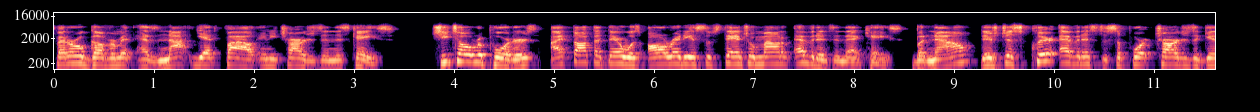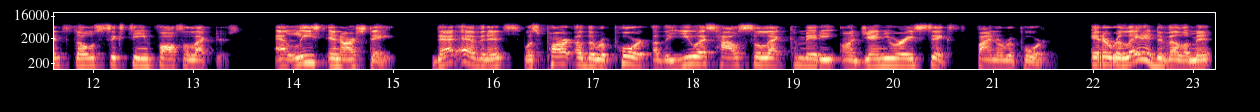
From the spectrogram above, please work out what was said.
federal government has not yet filed any charges in this case. She told reporters, I thought that there was already a substantial amount of evidence in that case, but now there's just clear evidence to support charges against those 16 false electors, at least in our state. That evidence was part of the report of the U.S. House Select Committee on January 6th final report. In a related development,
